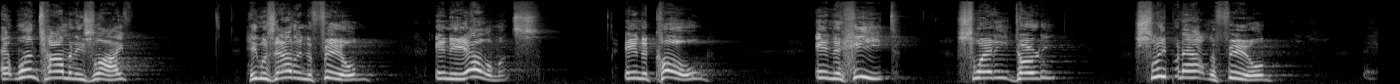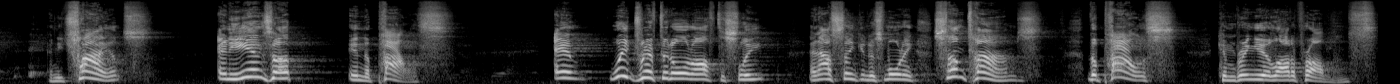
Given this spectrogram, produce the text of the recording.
"At one time in his life, he was out in the field, in the elements, in the cold." In the heat, sweaty, dirty, sleeping out in the field, and he triumphs, and he ends up in the palace. And we drifted on off to sleep, and I was thinking this morning, sometimes the palace can bring you a lot of problems.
